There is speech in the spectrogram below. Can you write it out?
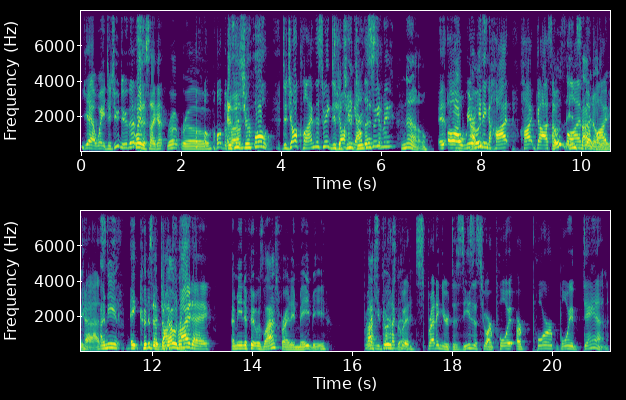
Yeah. Wait. Did you do this? Wait a second. Ruh-roh. Hold the Is phone. this your fault? Did y'all climb this week? Did, Did y'all you hang do out this this to week? me? no, It- oh, we I are was- getting hot, hot gossip I was on inside the all week. podcast. I mean, it could have been, but on would. Friday. I mean, if it was last Friday, maybe. Brad, last you gotta Thursday. quit spreading your diseases to our poor, our poor boy Dan.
